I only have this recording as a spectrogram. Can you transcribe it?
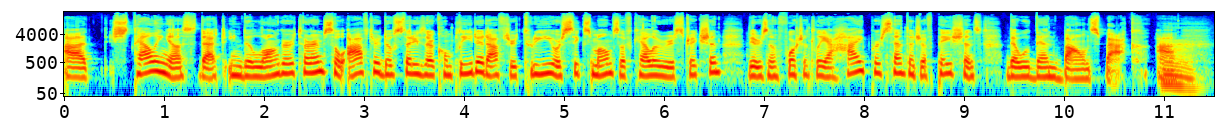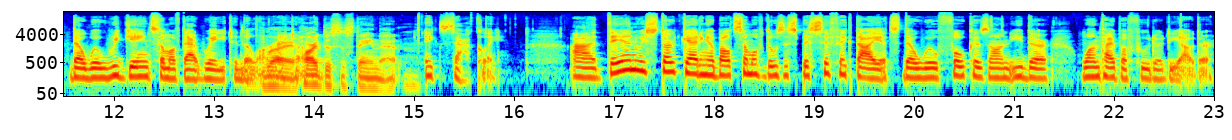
uh, telling us that in the longer term, so after those studies are completed, after three or six months of calorie restriction, there's unfortunately a high percentage of patients that will then bounce back, uh, that will regain some of that weight in the longer Right. term. Hard to sustain that. Exactly. Uh, then we start getting about some of those specific diets that will focus on either one type of food or the other.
